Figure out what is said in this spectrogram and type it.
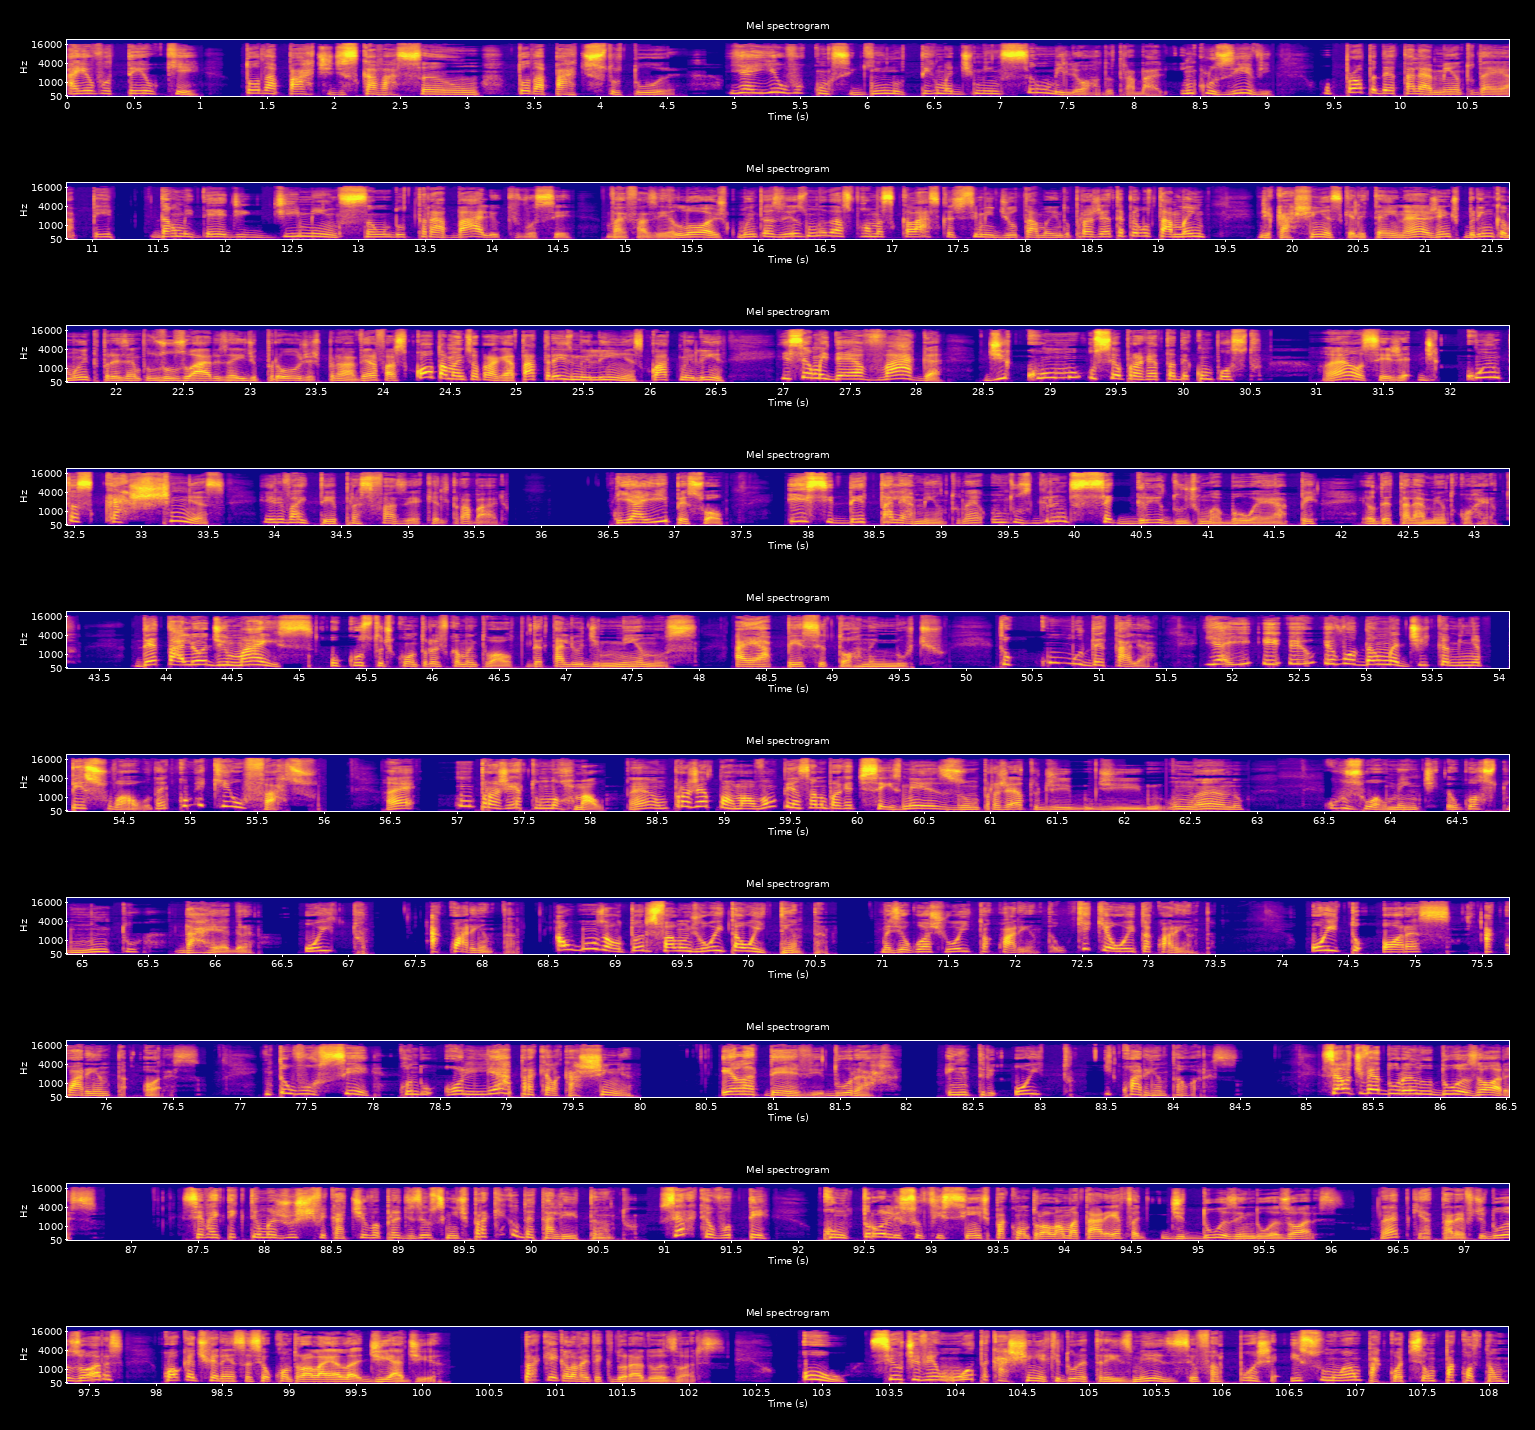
Aí eu vou ter o quê? Toda a parte de escavação, toda a parte de estrutura. E aí eu vou conseguindo ter uma dimensão melhor do trabalho. Inclusive, o próprio detalhamento da EAP dá uma ideia de dimensão do trabalho que você vai fazer. É lógico, muitas vezes uma das formas clássicas de se medir o tamanho do projeto é pelo tamanho de caixinhas que ele tem, né? A gente brinca muito, por exemplo, os usuários aí de Project, Primavera, falam assim, qual o tamanho do seu projeto? Tá 3 mil linhas, 4 mil linhas. Isso é uma ideia vaga de como o seu projeto está decomposto. É? Ou seja, de quantas caixinhas ele vai ter para se fazer aquele trabalho. E aí, pessoal, esse detalhamento, né? um dos grandes segredos de uma boa EAP é o detalhamento correto. Detalhou demais, o custo de controle fica muito alto. Detalhou de menos, a EAP se torna inútil. Então, como detalhar? E aí, eu, eu vou dar uma dica minha pessoal. Né? Como é que eu faço? É, um projeto normal, né? um projeto normal, vamos pensar num projeto de seis meses, um projeto de, de um ano. Usualmente eu gosto muito da regra 8 a 40. Alguns autores falam de 8 a 80, mas eu gosto de 8 a 40. O que é 8 a 40? 8 horas a 40 horas. Então você, quando olhar para aquela caixinha, ela deve durar entre 8 e 40 horas. Se ela estiver durando duas horas, você vai ter que ter uma justificativa para dizer o seguinte: para que eu detalhei tanto? Será que eu vou ter controle suficiente para controlar uma tarefa de duas em duas horas? Né? Porque a tarefa de duas horas, qual que é a diferença se eu controlar ela dia a dia? Para que ela vai ter que durar duas horas? Ou, se eu tiver uma outra caixinha que dura três meses, eu falo, poxa, isso não é um pacote, isso é um pacotão.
